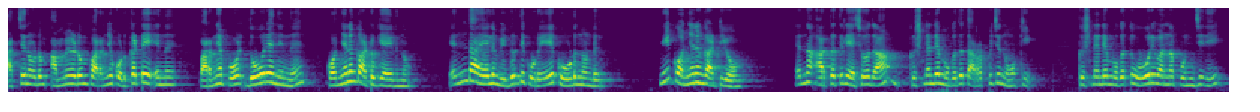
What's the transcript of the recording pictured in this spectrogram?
അച്ഛനോടും അമ്മയോടും പറഞ്ഞു കൊടുക്കട്ടെ എന്ന് പറഞ്ഞപ്പോൾ ദൂരെ നിന്ന് കൊഞ്ഞനം കാട്ടുകയായിരുന്നു. എന്തായാലും വികൃതി കുറേ കൂടുന്നുണ്ട്. നീ കൊഞ്ഞനം കാട്ടിയോ? എന്ന അർത്ഥത്തിൽ യശോദ കൃഷ്ണന്റെ മുഖത്ത് തറപ്പിച്ച് നോക്കി. കൃഷ്ണന്റെ മുഖത്ത് ഊറി വന്ന പുഞ്ചിരി.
